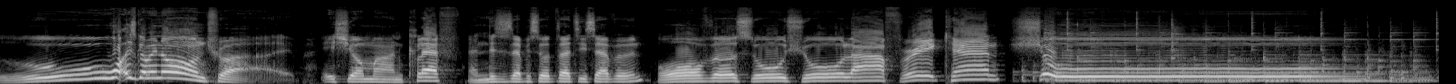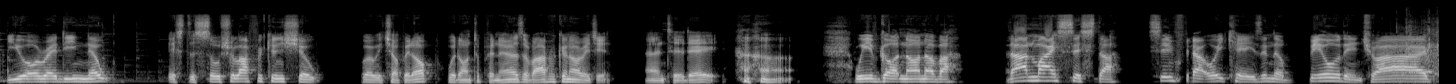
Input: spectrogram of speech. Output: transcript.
Ooh, what is going on, tribe? It's your man Clef, and this is episode 37 of the Social African Show. You already know it's the Social African Show, where we chop it up with entrepreneurs of African origin. And today, we've got none other than my sister, Cynthia Oikeh, is in the building, tribe.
